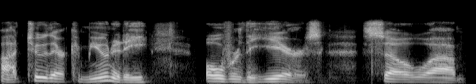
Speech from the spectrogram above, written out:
uh, to their community over the years. So um,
